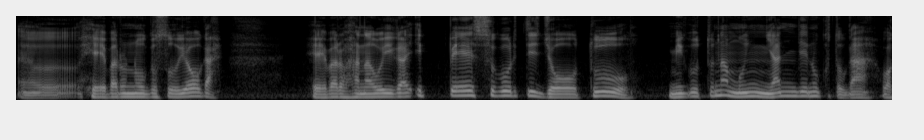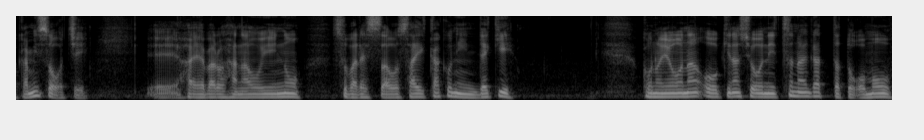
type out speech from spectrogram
ヘーバルのぐすようがヘーバル花ウイが一平すぐりて上と見事なむんやんでぬことが若みそうち、えー、ハエバル花ウイの素晴らしさを再確認できこのような大きな賞につながったと思う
